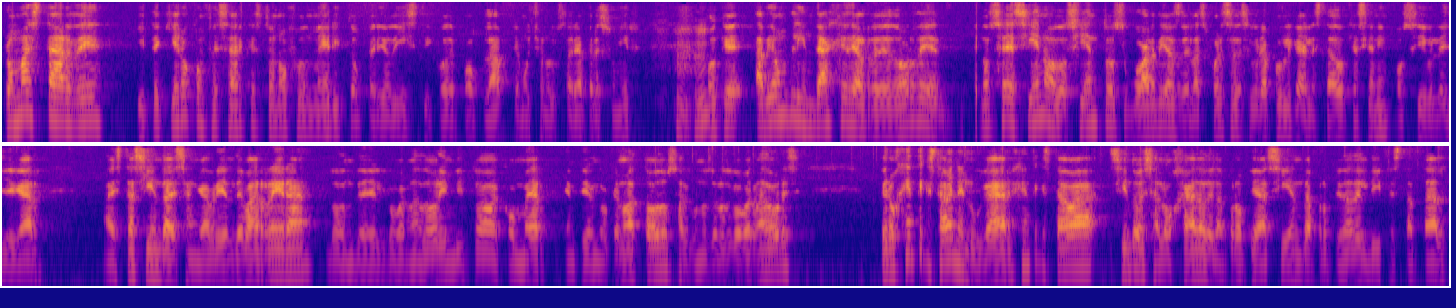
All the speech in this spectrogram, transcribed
pero más tarde, y te quiero confesar que esto no fue un mérito periodístico de Pop Lab, que mucho nos gustaría presumir, porque había un blindaje de alrededor de no sé, 100 o 200 guardias de las Fuerzas de Seguridad Pública del Estado que hacían imposible llegar a esta hacienda de San Gabriel de Barrera, donde el gobernador invitó a comer, entiendo que no a todos, algunos de los gobernadores, pero gente que estaba en el lugar, gente que estaba siendo desalojada de la propia hacienda, propiedad del DIF estatal,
